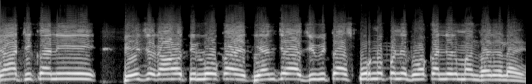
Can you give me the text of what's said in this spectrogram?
या ठिकाणी हे जे गावातील लोक आहेत यांच्या जीवितास पूर्णपणे धोका निर्माण झालेला आहे.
